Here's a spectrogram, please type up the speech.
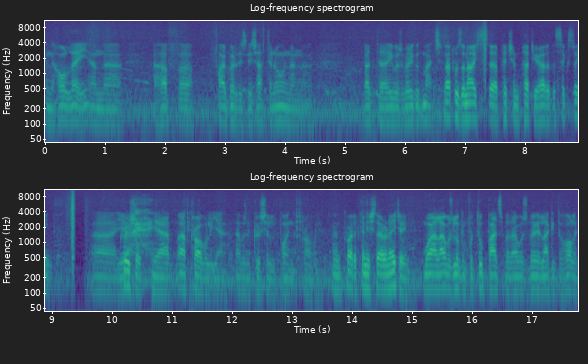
in the whole day, and uh, I have uh, five birdies this afternoon. And uh, but uh, it was a very good match. That was a nice uh, pitch and putt you had at the 16th, Uh, yeah, Crucial. Yeah, uh, probably. Yeah, that was a crucial point, probably. and quite a finish there on 18. Well, I was looking for two putts, but I was very lucky to hold it.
